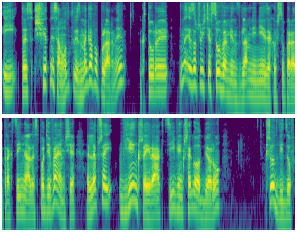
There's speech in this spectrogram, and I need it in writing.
I to jest świetny samochód, który jest mega popularny, który no jest oczywiście suwem, więc dla mnie nie jest jakoś super atrakcyjny, ale spodziewałem się lepszej, większej reakcji, większego odbioru wśród widzów.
